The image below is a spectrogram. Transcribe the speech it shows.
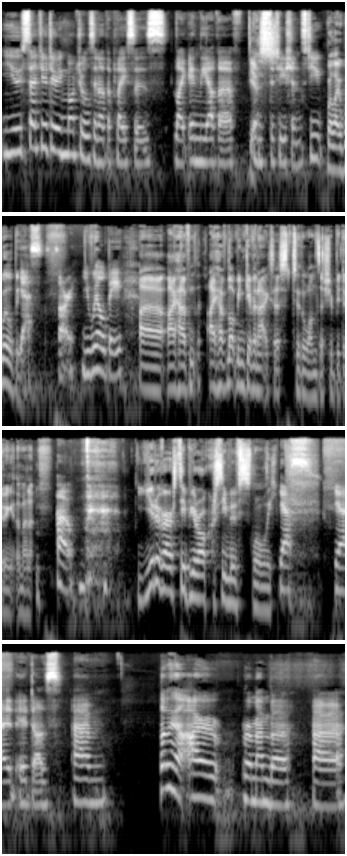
You said you're doing modules in other places, like in the other Yes. institutions. Do you? Well, I will be. Yes. Sorry, you will be. Uh, I haven't. I have not been given access to the ones I should be doing at the minute. Oh, University bureaucracy moves slowly. yes. Yeah, it, it does. Um, something that I remember uh,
